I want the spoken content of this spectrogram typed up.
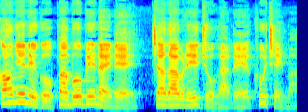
ကောင်းခြင်းတွေကိုပံ့ပိုးပေးနိုင်တဲ့ဇာတာပတိဂျိုကလည်းအခုချိန်မှာ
